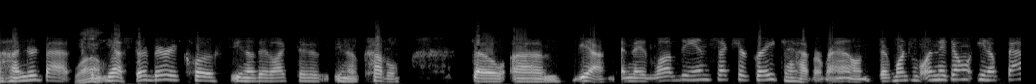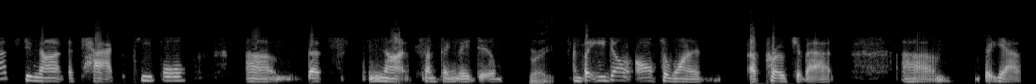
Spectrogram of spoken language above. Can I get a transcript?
100 bats. Wow. Yes, they're very close. You know, they like to, you know, cuddle. So, um, yeah, and they love the insects. Are great to have around. They're wonderful, and they don't. You know, bats do not attack people. Um, that's not something they do. Right. But you don't also want to approach a bat. Um, but yeah,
